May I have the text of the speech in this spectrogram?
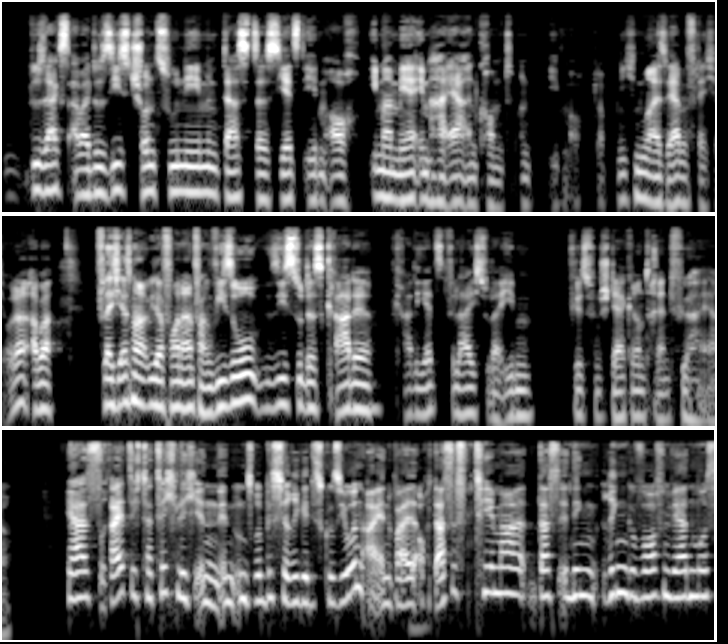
Du sagst aber, du siehst schon zunehmend, dass das jetzt eben auch immer mehr im HR ankommt und eben auch, glaube nicht nur als Werbefläche, oder? Aber vielleicht erstmal wieder vorne anfangen. Wieso siehst du das gerade, gerade jetzt vielleicht oder eben für, für einen stärkeren Trend für HR? Ja, es reiht sich tatsächlich in, in unsere bisherige Diskussion ein, weil auch das ist ein Thema, das in den Ring geworfen werden muss.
